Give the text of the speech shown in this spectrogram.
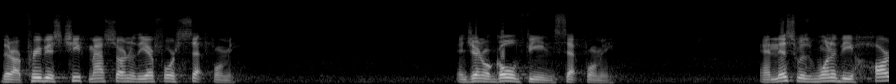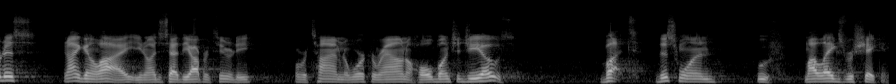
that our previous chief master sergeant of the Air Force set for me. And General Goldfein set for me. And this was one of the hardest, and I ain't gonna lie, you know, I just had the opportunity over time to work around a whole bunch of GOs. But this one, oof, my legs were shaking.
